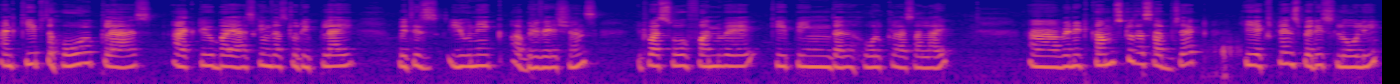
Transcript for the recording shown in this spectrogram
and keeps the whole class active by asking us to reply with his unique abbreviations. It was so fun way keeping the whole class alive. Uh, when it comes to the subject, he explains very slowly,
